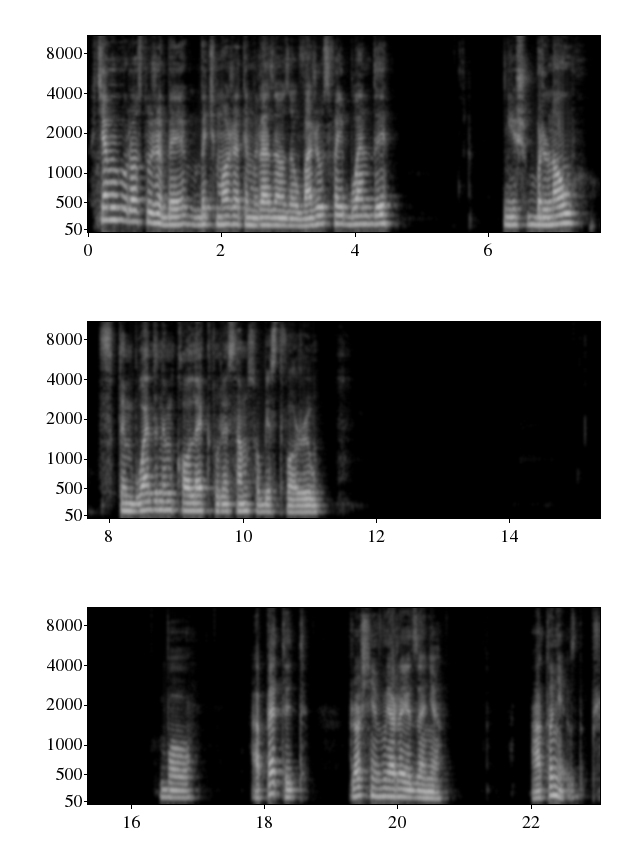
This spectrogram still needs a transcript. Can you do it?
chciałbym po prostu, żeby być może tym razem zauważył swoje błędy, niż brnął w tym błędnym kole, które sam sobie stworzył. Bo apetyt rośnie w miarę jedzenia. A to nie jest dobrze.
